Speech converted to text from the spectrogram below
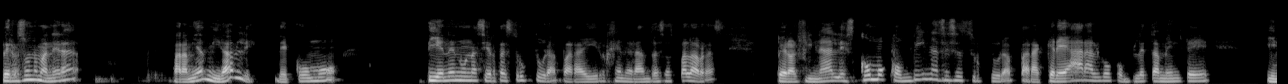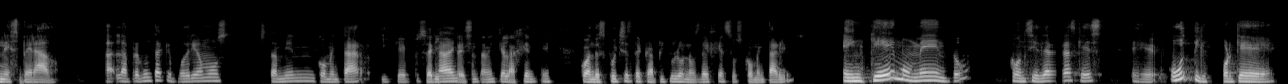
Pero es una manera, para mí, admirable de cómo tienen una cierta estructura para ir generando esas palabras, pero al final es cómo combinas esa estructura para crear algo completamente inesperado. La pregunta que podríamos también comentar y que pues, sería interesante también que la gente cuando escuche este capítulo nos deje sus comentarios. ¿En qué momento consideras que es eh, útil? Porque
